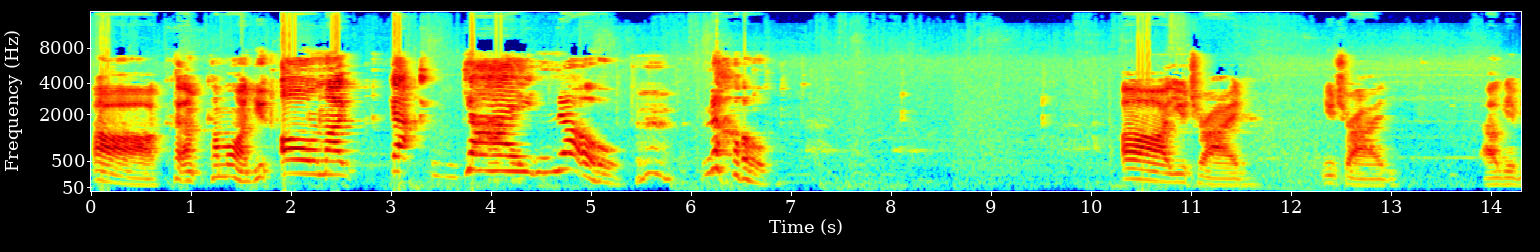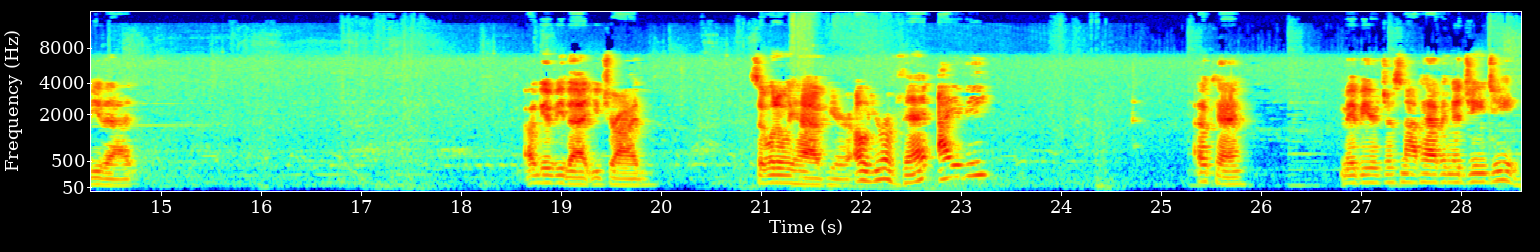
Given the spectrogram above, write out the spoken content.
Aw, oh, come, come on, you- Oh my god! Guy, no! No! Aw, oh, you tried. You tried. I'll give you that. I'll give you that, you tried. So what do we have here? Oh, you're a vet, Ivy? Okay. Maybe you're just not having a GG.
